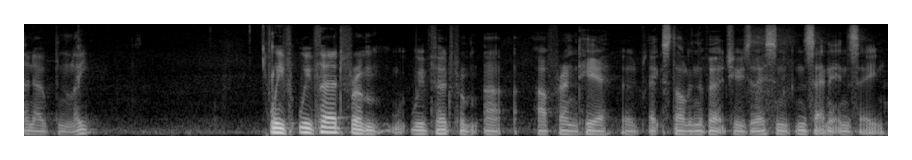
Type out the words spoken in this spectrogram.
and openly, we've we've heard from we've heard from our, our friend here uh, extolling the virtues of this and, and setting it in scene.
